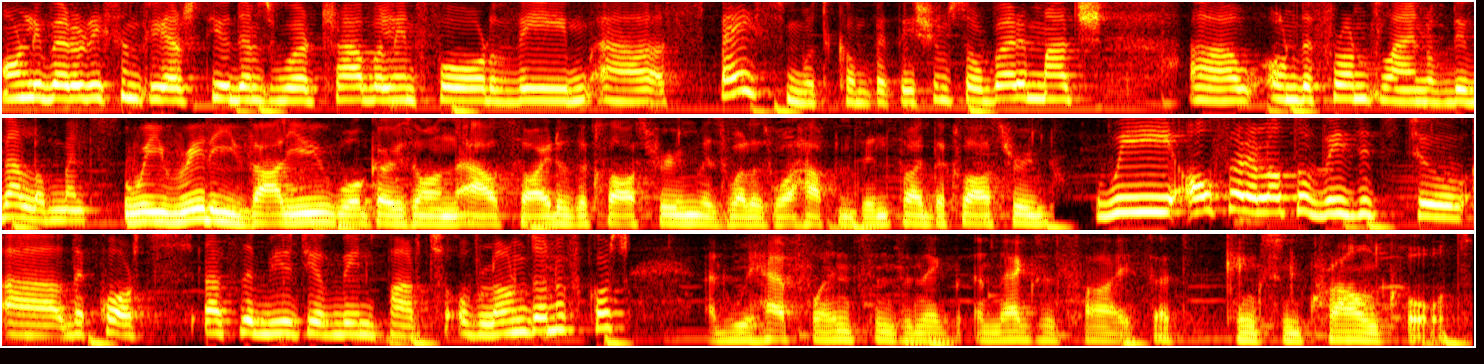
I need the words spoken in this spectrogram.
Only very recently, our students were traveling for the uh, Space Moot competition, so very much uh, on the front line of developments. We really value what goes on outside of the classroom as well as what happens inside the classroom. We offer a lot of visits to uh, the courts. That's the beauty of being part of London, of course. And we have, for instance, an, an exercise at Kingston Crown Court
